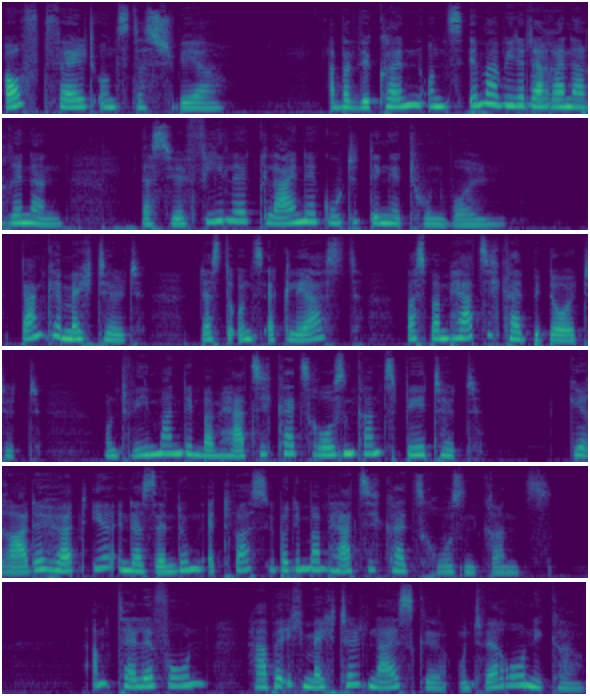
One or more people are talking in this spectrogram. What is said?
Oft fällt uns das schwer, aber wir können uns immer wieder daran erinnern, dass wir viele kleine gute Dinge tun wollen. Danke, Mechthild, dass du uns erklärst, was Barmherzigkeit bedeutet und wie man den Barmherzigkeitsrosenkranz betet. Gerade hört ihr in der Sendung etwas über den Barmherzigkeitsrosenkranz. Am Telefon habe ich Mechthild Neiske und Veronika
